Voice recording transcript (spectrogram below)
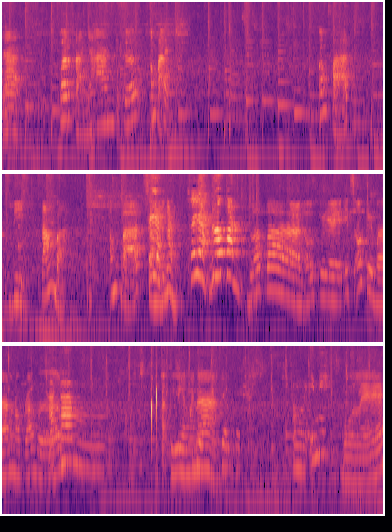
Nah, pertanyaan keempat. Empat ditambah empat sama Saya. dengan Saya. Delapan. delapan. Oke, it's okay bang, no problem. Kakak. Kakak pilih yang mana? Kakak mau ini. Boleh.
